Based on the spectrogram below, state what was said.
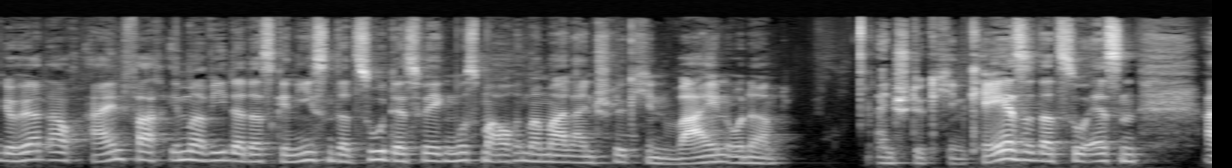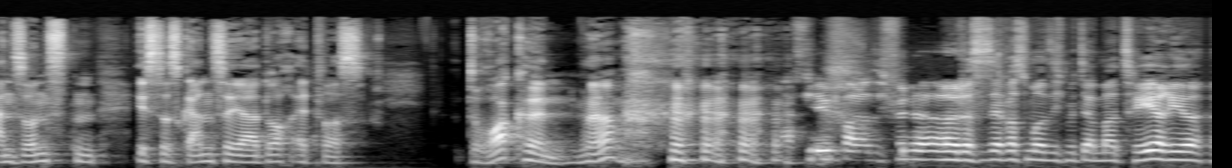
gehört auch einfach immer wieder das Genießen dazu. Deswegen muss man auch immer mal ein Stückchen Wein oder ein Stückchen Käse dazu essen. Ansonsten ist das Ganze ja doch etwas trocken. Ja? Auf jeden Fall. Also ich finde, äh, das ist etwas, wo man sich mit der Materie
